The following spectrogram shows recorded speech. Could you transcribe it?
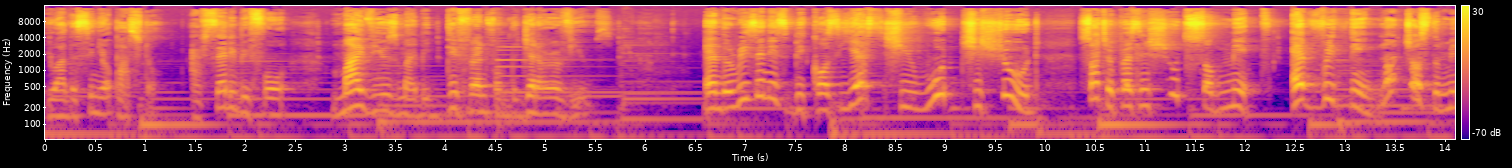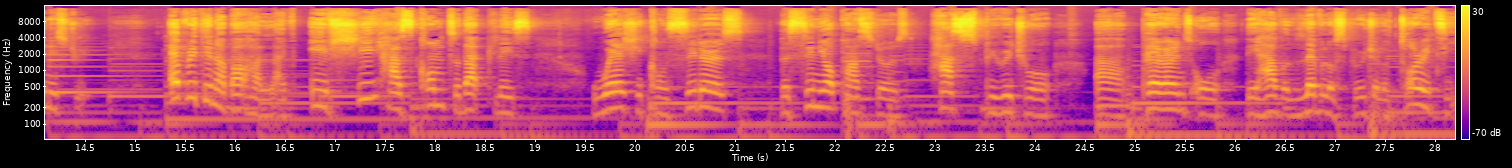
you are the senior pastor. I've said it before, my views might be different from the general views. And the reason is because, yes, she would, she should, such a person should submit everything, not just the ministry, everything about her life. If she has come to that place where she considers the senior pastors has spiritual uh, parents or they have a level of spiritual authority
